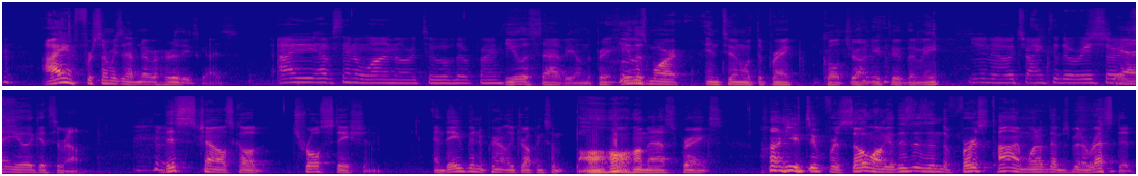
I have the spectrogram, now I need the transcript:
I, for some reason, have never heard of these guys. I have seen one or two of their pranks. Hila's savvy on the prank. Hila's more in tune with the prank culture on YouTube than me. You know, trying to do research. Yeah, Hila gets around. this channel is called Troll Station, and they've been apparently dropping some bomb ass pranks on YouTube for so long that this isn't the first time one of them's been arrested.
